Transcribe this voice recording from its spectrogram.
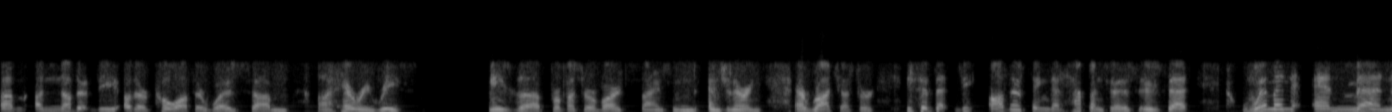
um, another, the other co author was um, uh, Harry Reis. He's the professor of arts, science, and engineering at Rochester. He said that the other thing that happens is is that women and men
